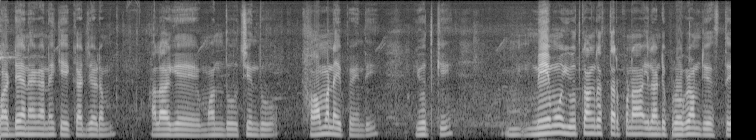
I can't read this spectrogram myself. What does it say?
బర్త్డే అనగానే కేక్ కట్ చేయడం అలాగే మందు చిందు కామన్ అయిపోయింది యూత్కి. మేము యూత్ కాంగ్రెస్ తరఫున ఇలాంటి ప్రోగ్రామ్ చేస్తే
